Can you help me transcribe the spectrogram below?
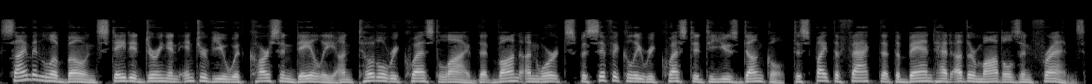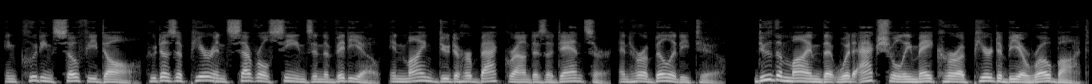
Simon Le Bon stated during an interview with Carson Daly on Total Request Live that von Unwerth specifically requested to use Dunkel, despite the fact that the band had other models and friends, including Sophie Dahl who does appear in several scenes in the video, in mind due to her background as a dancer, and her ability to do the mime that would actually make her appear to be a robot.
